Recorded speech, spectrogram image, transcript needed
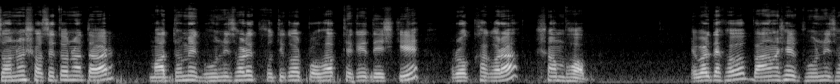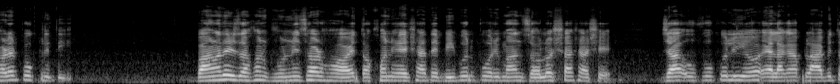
জনসচেতনতার মাধ্যমে ঘূর্ণিঝড়ের ক্ষতিকর প্রভাব থেকে দেশকে রক্ষা করা সম্ভব। এবার দেখো, বাংলাদেশের ঘূর্ণিঝড়ের প্রকৃতি। বাংলাদেশ যখন ঘূর্ণিঝড় হয়, তখন এর সাথে বিপুল পরিমাণ জলোচ্ছ্বাস আসে, যা উপকূলীয় এলাকা প্লাবিত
